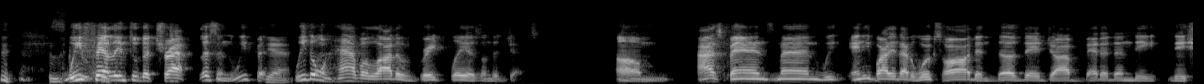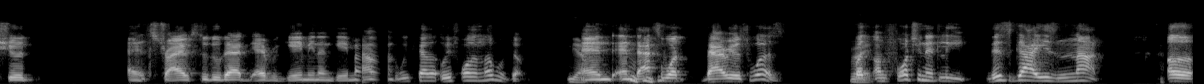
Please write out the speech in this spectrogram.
we fell into the trap. Listen, we fe- Yeah. we don't have a lot of great players on the Jets. Um, as fans, man, we anybody that works hard and does their job better than they they should, and strives to do that every game in and game out, we fell we fall in love with them. Yeah, And and that's what Berrios was. right. But unfortunately, this guy is not a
